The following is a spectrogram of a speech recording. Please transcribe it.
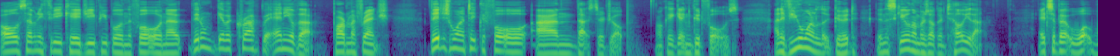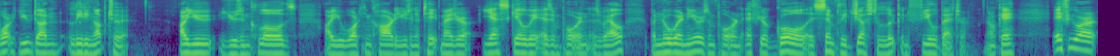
all 73 kg people in the photo now, they don't give a crap about any of that. Pardon my French. They just want to take the photo and that's their job. Okay, getting good photos. And if you want to look good, then the scale number's not going to tell you that. It's about what work you've done leading up to it. Are you using clothes? Are you working hard? Are you using a tape measure? Yes, scale weight is important as well, but nowhere near as important if your goal is simply just to look and feel better. Okay? If you are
